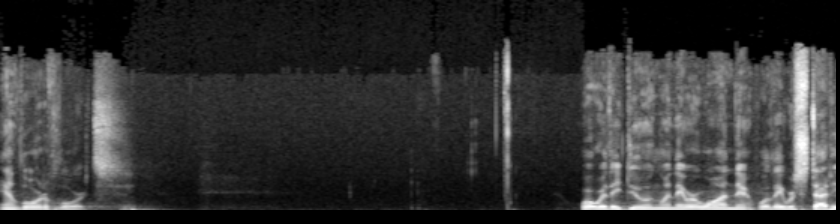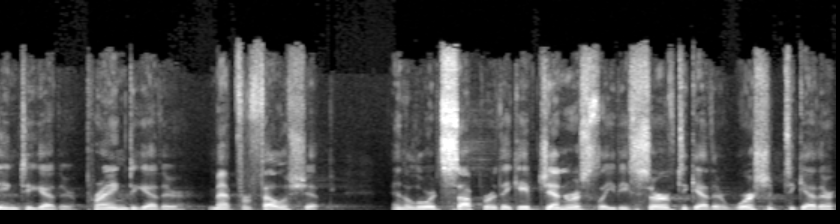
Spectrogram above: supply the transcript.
and Lord of lords. What were they doing when they were one? They, well, they were studying together, praying together, met for fellowship in the Lord's Supper, they gave generously. They served together, worshiped together,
